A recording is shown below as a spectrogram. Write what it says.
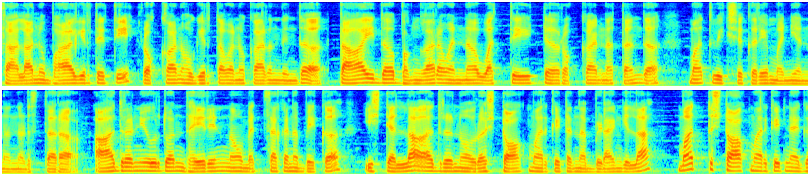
ಸಾಲಾನು ಭಾಳ ಆಗಿರ್ತೈತಿ, ರೊಕ್ಕಾನು ಹೋಗಿರ್ತಾವ ಅನ್ನೋ ಕಾರಣದಿಂದ ತಾಯಿದ ಬಂಗಾರವನ್ನ ಒತ್ತೆ ಇಟ್ಟು ರೊಕ್ಕನ ತಂದ ಮತ್ತು ವೀಕ್ಷಕರೇ ಮನಿಯನ್ನ ನಡೆಸ್ತಾರ. ಆದ್ರೆ ಇವ್ರದ್ದು ಒಂದು ಧೈರ್ಯ ನಾವು ಮೆಚ್ಚಾಕನ ಬೇಕಾ, ಇಷ್ಟೆಲ್ಲ ಆದ್ರೂ ಅವ್ರ ಸ್ಟಾಕ್ ಮಾರ್ಕೆಟನ್ನು ಬಿಡಂಗಿಲ್ಲ. ಮತ್ತು ಸ್ಟಾಕ್ ಮಾರ್ಕೆಟ್ನಾಗ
